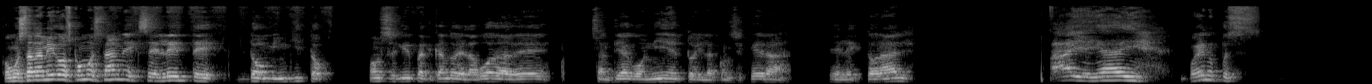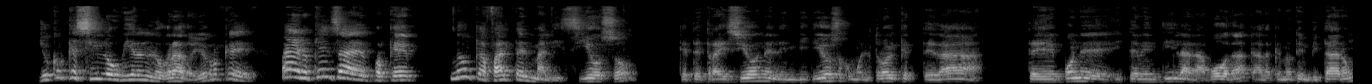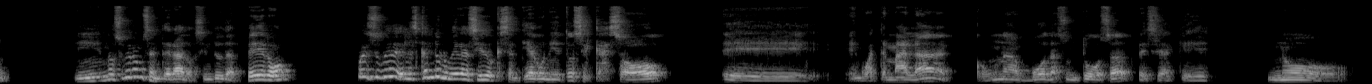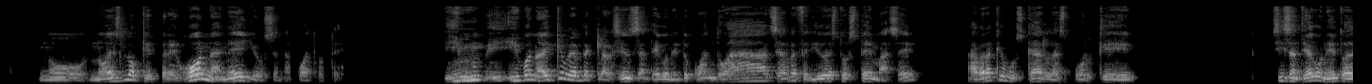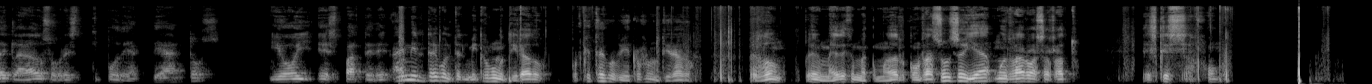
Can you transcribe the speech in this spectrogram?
¿Cómo están amigos? ¿Cómo están? Excelente dominguito. Vamos a seguir platicando de la boda de Santiago Nieto y la consejera electoral. Ay, ay, ay. Bueno, pues yo creo que sí lo hubieran logrado. Yo creo que, bueno, quién sabe, porque nunca falta el malicioso que te traicione, el envidioso como el troll que te da, te pone y te ventila la boda a la que no te invitaron. Y nos hubiéramos enterado, sin duda. Pero, pues el escándalo hubiera sido que Santiago Nieto se casó eh, en Guatemala con una boda suntuosa, pese a que no, no, no es lo que pregonan ellos en la 4T. Y, bueno, hay que ver declaraciones de Santiago Nieto cuando se ha referido a estos temas. ¿eh? Habrá que buscarlas porque sí, Santiago Nieto ha declarado sobre este tipo de, actos y hoy es parte de... Ay, mire, traigo el, micrófono tirado. ¿Por qué traigo el micrófono tirado? Perdón, espérenme, déjenme acomodarlo. Con razón se oía muy raro hace rato. Es que se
